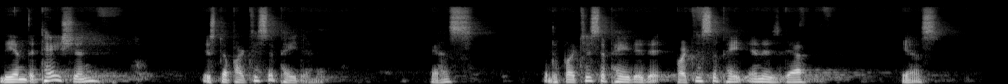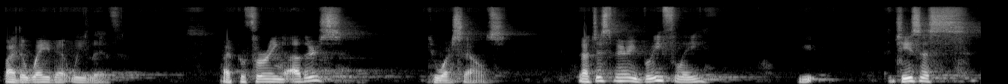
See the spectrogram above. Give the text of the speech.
the invitation is to participate in it. Yes? To participate in it, participate in his death. Yes? By the way that we live. By preferring others to ourselves. Now, just very briefly, Jesus,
